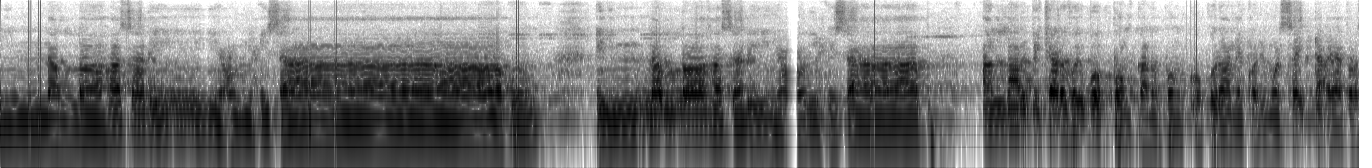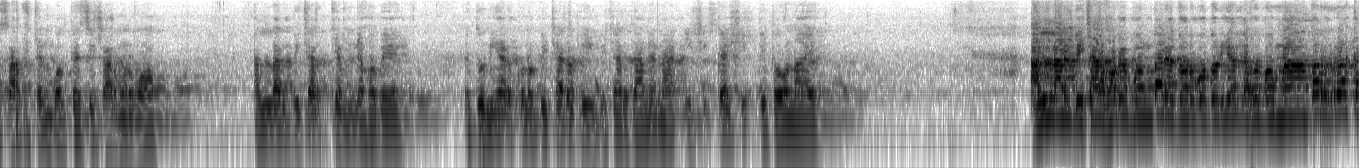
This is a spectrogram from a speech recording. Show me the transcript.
ইন্নাল্লাহা সারিউল হিসাব। ইন্নাল্লাহা সারিউল হিসাব। আল্লাহর বিচার হইব পঙ্কানুপঙ্ক। কোরআনে করিমর সাইটটা আয়াতর সাবস্টেন বলতেছি সারমর্ম। আল্লাহর বিচার কেমনে হবে? দুনিয়ার কোনো বিচারক এই বিচার জানে না, এই শিক্ষায় শিক্ষিতও নাই। আল্লাহর বিচার হবে বন্দারে দর্ব দরিয়ালে হবে মা দাররাকা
